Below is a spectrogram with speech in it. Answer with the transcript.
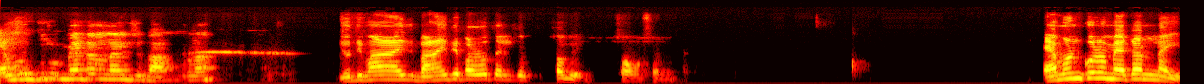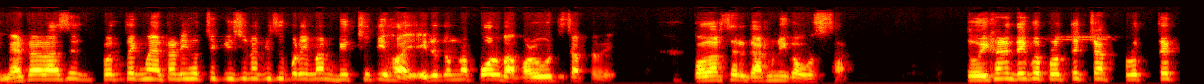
এমন কোনো মেটাল নাই যে ভাঙবো না। যদি বানাই বানাইতে পারো তাহলে তো হবে সমস্যা নেই। এমন কোনো ম্যাটার নাই। ম্যাটার আছে প্রত্যেক ম্যাটারই হচ্ছে কিছু না কিছু পরিমাণ বিচ্যুতি হয় এটা তোমরা পড়বা পরবর্তী চ্যাপ্টারে পদার্থের গাঠনিক অবস্থা। তো এখানে দেখব প্রত্যেক চাপ- প্রত্যেক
